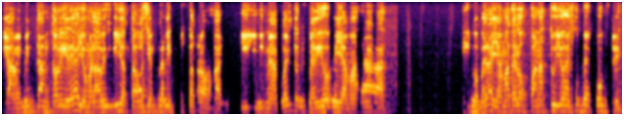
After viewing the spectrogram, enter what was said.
Y a mí me encantó la idea, yo me la viví, yo estaba siempre dispuesto a trabajar. Y me acuerdo que me dijo que llamara, digo, mira, llámate los panas tuyos esos de Ponce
